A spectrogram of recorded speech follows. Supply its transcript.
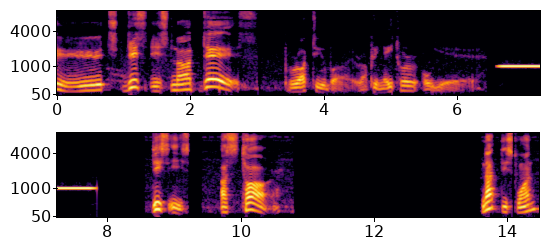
It's This Is Not This. Brought to you by Rapinator, oh yeah. This is a star. Not this one.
